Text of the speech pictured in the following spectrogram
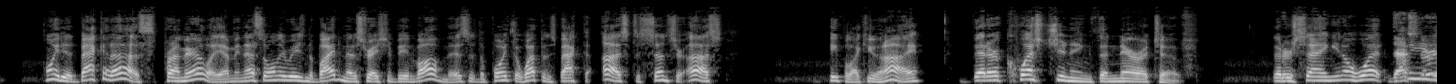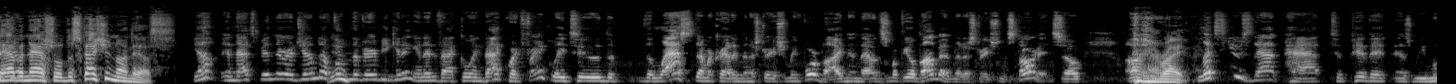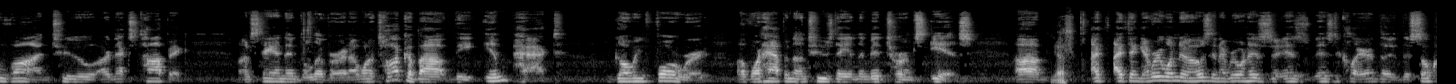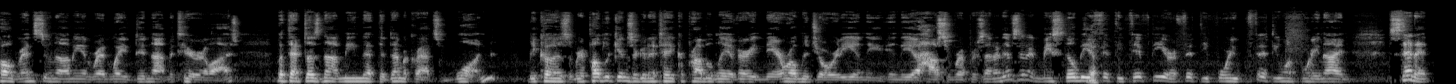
pointed back at us primarily. I mean, that's the only reason the Biden administration would be involved in this is to point the weapons back to us to censor us, people like you and I, that are questioning the narrative, that are saying, you know what, That's we need to have a national discussion on this. Yeah, and that's been their agenda Yeah. from the very beginning. And in fact, going back, quite frankly, to the, the last Democrat administration before Biden, and that was what the Obama administration started. So, um, Right. let's use that, Pat, to pivot as we move on to our next topic on Stand and Deliver. And I want to talk about the impact going forward of what happened on Tuesday in the midterms is. Um, Yes. I, I think everyone knows, and everyone has, has, has declared the, the so called red tsunami and red wave did not materialize. But that does not mean that the Democrats won, because the Republicans are going to take a, probably a very narrow majority in the in the uh, House of Representatives, and it may still be Yeah. a 50 50 or a 50 40, 51 49 Senate.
